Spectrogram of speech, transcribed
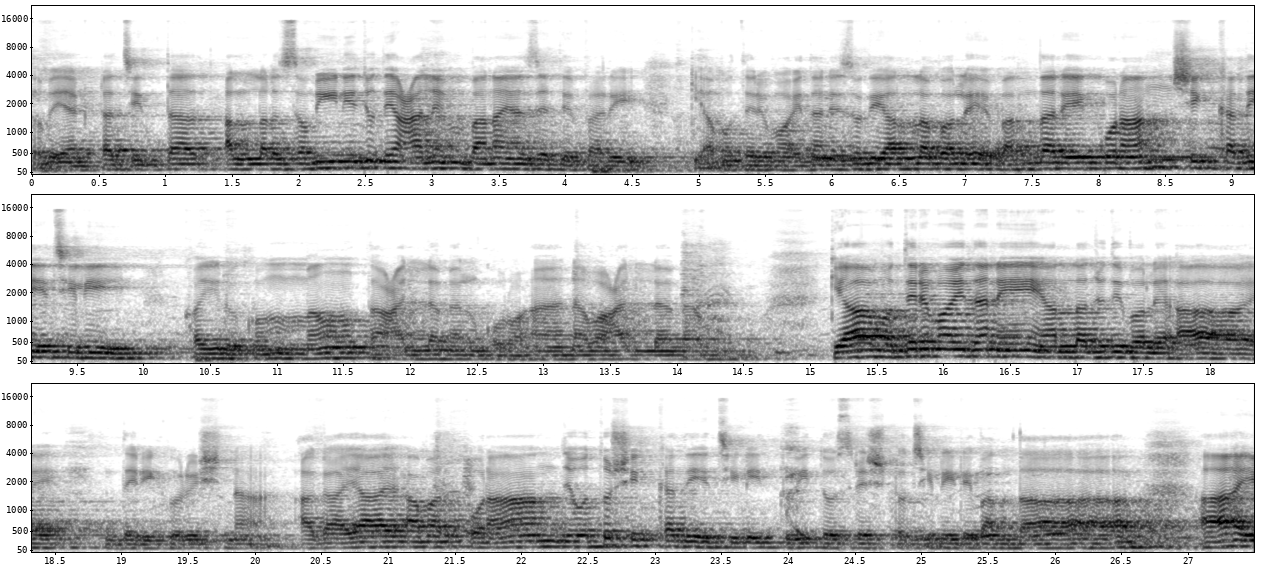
তবে একটা চিন্তা আল্লাহর জমিনে যদি আলেম বানায়া যেতে পারে, কিয়ামতের ময়দানে যদি আল্লাহ বলে, বান্দারে কোরআন শিক্ষা দিয়েছিলি, খৈরুকুম কিয়ামতের ময়দানে আল্লাহ যদি বলে, আয়, দেরি করিস না, আগায় আয়, আমার কোরআন যেহেতু শিক্ষা দিয়েছিলি, তুই তো শ্রেষ্ঠ ছিলি রে বান্দা। আয়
